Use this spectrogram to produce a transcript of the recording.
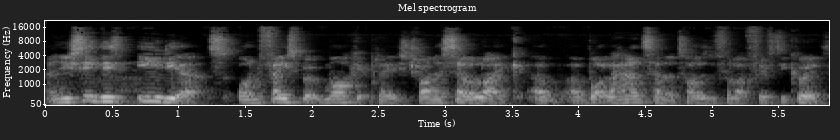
And you see these idiots on Facebook Marketplace trying to sell like a, a bottle of hand sanitizer for like fifty quid.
